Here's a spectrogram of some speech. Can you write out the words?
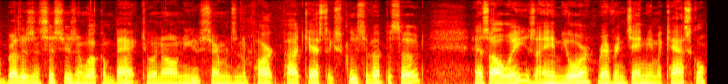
brothers and sisters, and welcome back to an all new Sermons in the Park podcast exclusive episode. As always, I am your Reverend Jamie McCaskill.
